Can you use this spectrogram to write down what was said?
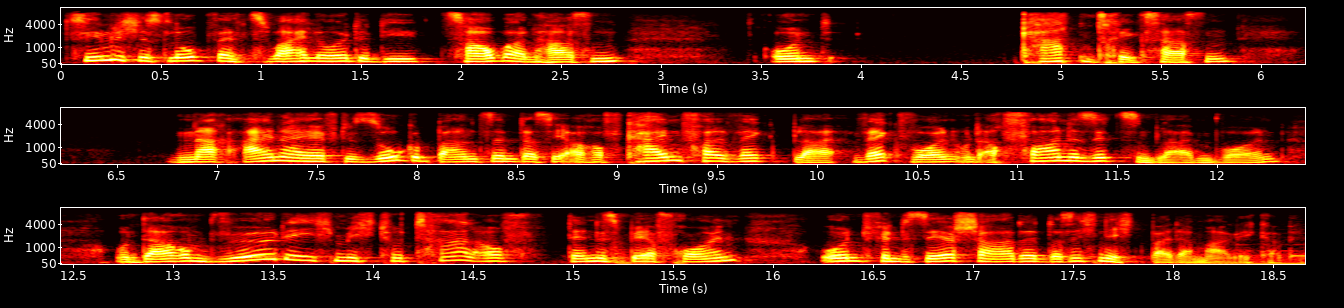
ziemliches Lob, wenn zwei Leute, die Zaubern hassen und Kartentricks hassen, nach einer Hälfte so gebannt sind, dass sie auch auf keinen Fall weg, weg wollen und auch vorne sitzen bleiben wollen. Und darum würde ich mich total auf Dennis Bär freuen und finde es sehr schade, dass ich nicht bei der Magica bin.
